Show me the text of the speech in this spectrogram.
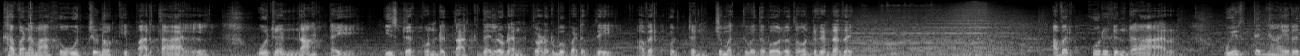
கவனமாக உற்றுநோக்கி பார்த்தால் ஒரு நாட்டை ஈஸ்டர் கொண்டு தாக்குதலுடன் தொடர்புபடுத்தி அவர் குற்றம் சுமத்துவது போல தோன்றுகின்றது. அவர் கூறுகின்றார் உயிர்த்த ஞாயிறு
